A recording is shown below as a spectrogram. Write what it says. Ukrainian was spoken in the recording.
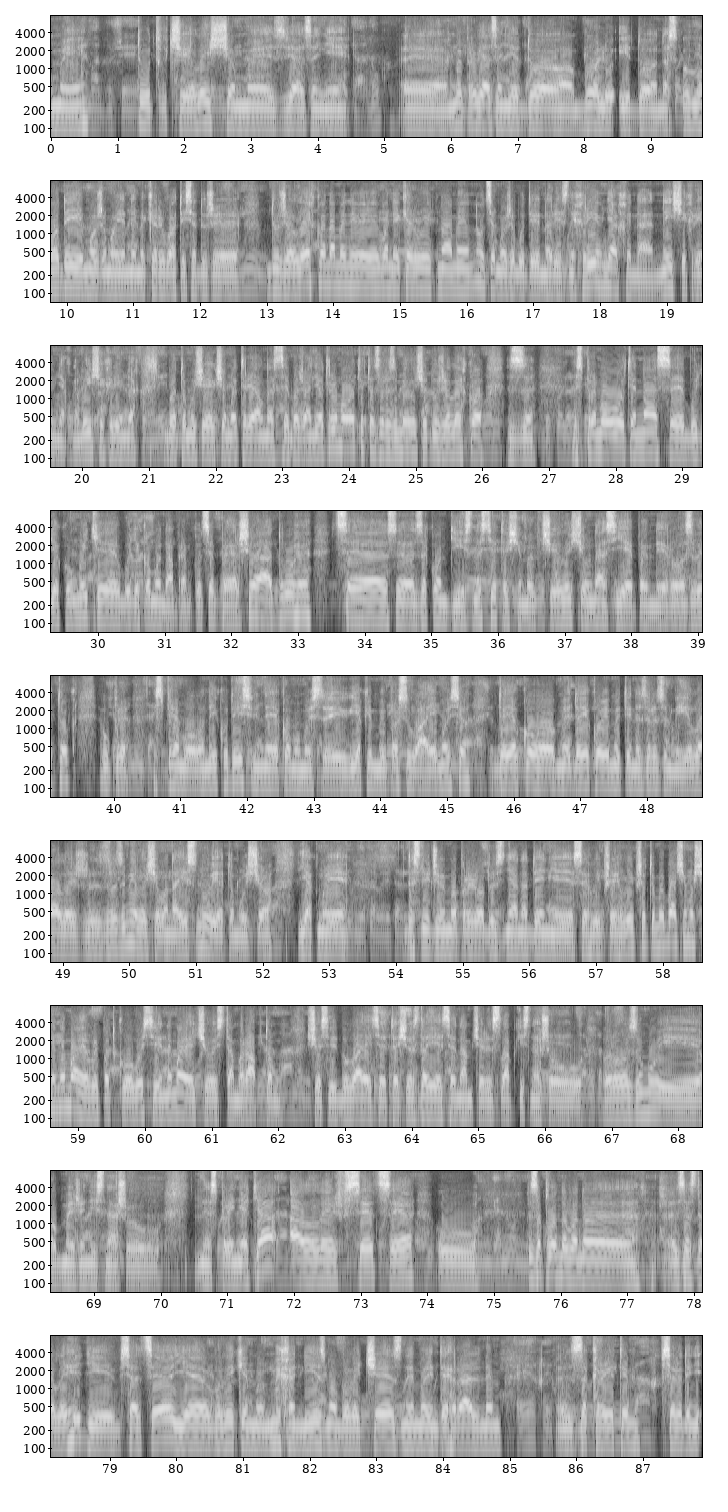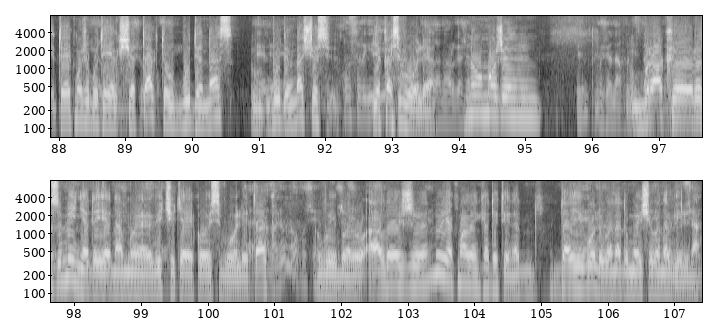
Ми тут вчили, що ми зв'язані, е, ми прив'язані до болю і до насолоди, і можемо ними керуватися дуже, дуже легко. Нами не- вони керують нами. Ну, це може бути на різних рівнях, на нижчих рівнях, на вищих рівнях. Бо тому що якщо матеріал нас це бажання отримувати, то зрозуміло, що дуже легко з, спрямовувати нас е, будь-яку мить е, в будь-якому напрямку. Це перше. А друге, це закон дійсності, те, що ми вчили, що в нас є певний розвиток, спрямований кудись, на якому ми с- яким ми просуваємося, до якого ми до якої мети не зрозуміло, але ж зрозуміло, що вона існує, тому що як ми досліджуємо природу з дня на день е, все глибше і глибше, то ми бачимо, що немає випадковості, немає чогось там раптом, щось відбувається, те, що здається нам через слабкість нашого розуму і обмеженість нашого е, сприйняття, але ж все це у заплановано е, заздалегідь, і все це є великим механізмом, величезним, інтегральним, е, закритим всередині. То як може бути, якщо так, то буде нас. Буде в нас щось, якась воля. Ну, може, брак е, розуміння дає нам е, відчуття якогось волі, так? Вибору. Але ж, е, ну, як маленька дитина, дає їй волю, вона думає, що вона вільна.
